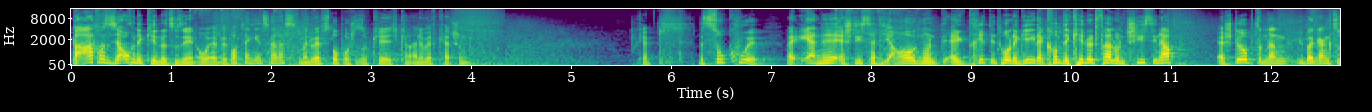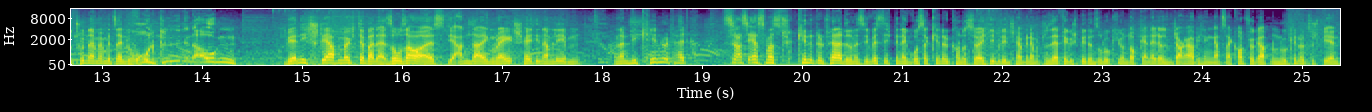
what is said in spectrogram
Bei Arthos ist ja auch eine Kindred zu sehen. Oh, er will Botlane gehen, das? Meine Wave Slowpush ist okay, ich kann eine Wave catchen. Okay. Das ist so cool. Weil er, ne, er schließt halt die Augen und er tritt den Ton entgegen, da kommt der Kindred-Fall und schießt ihn ab. Er stirbt und dann Übergang zu Tundra mit seinen rot glühenden Augen. Wer nicht sterben möchte, weil er so sauer ist, die Undying Rage hält ihn am Leben. Und dann wie Kindred halt, das war das erste Mal, dass Kindred im Trailer drin ist. Ihr wisst, ich bin ein großer Kindred-Konnoisseur, ich liebe den Champion, ich habe schon sehr viel gespielt in Solo-Queue und auch generell im Jungle habe ich einen ganzen Account für gehabt, um nur Kindred zu spielen.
